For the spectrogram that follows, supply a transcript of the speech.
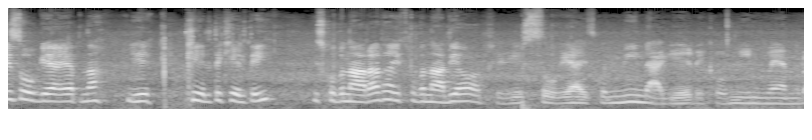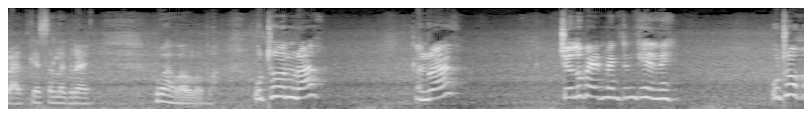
ये सो गया है अपना। ये खेलते खेलते ही इसको बना रहा था, इसको बना दिया और फिर ये सो गया इसको नींद आ गई है। देखो, नींद में अनुराग कैसा लग रहा है। वाह वाह वाह वाह। उठो अनुराग। अनुराग, चलो बैडमिंटन खेलने। उठो।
